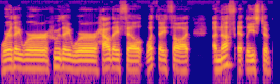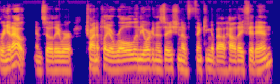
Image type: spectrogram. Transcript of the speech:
where they were, who they were, how they felt, what they thought, enough at least to bring it out. And so they were trying to play a role in the organization of thinking about how they fit in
